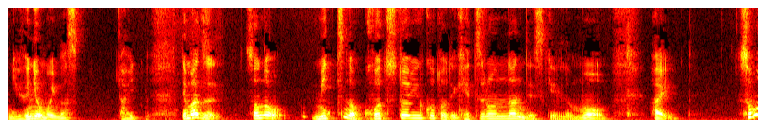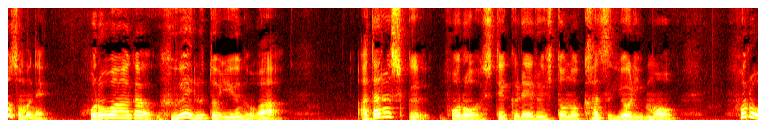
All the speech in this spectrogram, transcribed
いうふうに思います。はい。で、まず、その3つのコツということで結論なんですけれども、はい。そもそもね、フォロワーが増えるというのは、新しくフォローしてくれる人の数よりも、フォロー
